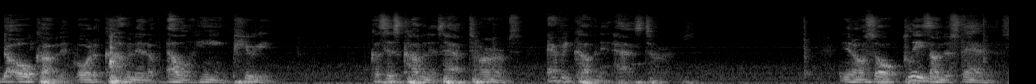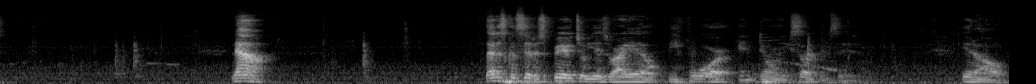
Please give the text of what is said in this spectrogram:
the old covenant or the covenant of Elohim, period. Because his covenants have terms. Every covenant has terms. You know, so please understand this. Now, let us consider spiritual Israel before and during circumcision. You know,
